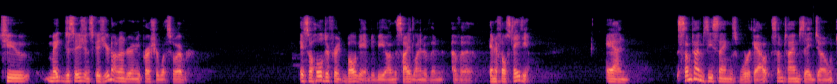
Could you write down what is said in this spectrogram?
to make decisions because you're not under any pressure whatsoever. It's a whole different ballgame to be on the sideline of an of a NFL stadium. And sometimes these things work out, sometimes they don't.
